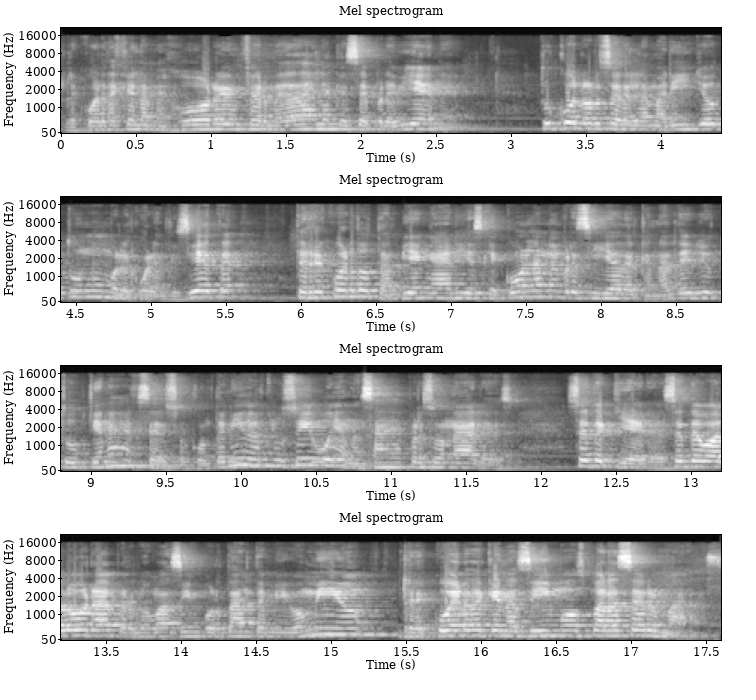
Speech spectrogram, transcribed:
Recuerda que la mejor enfermedad es la que se previene. Tu color será el amarillo, tu número el 47. Te recuerdo también, Aries, que con la membresía del canal de YouTube tienes acceso a contenido exclusivo y a mensajes personales. Se te quiere, se te valora, pero lo más importante, amigo mío, recuerda que nacimos para ser más.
